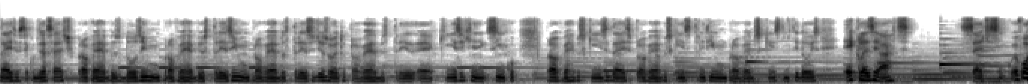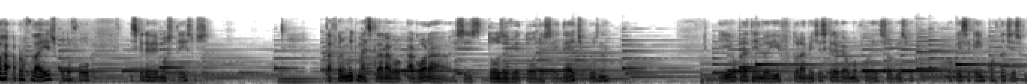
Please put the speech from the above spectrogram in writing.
10, versículo 17, Provérbios 12, 1, Provérbios 13, 1, Provérbios 13, 18, Provérbios 13, é, 15, 5, Provérbios 15, 10, Provérbios 15, 31, Provérbios 15, 32, Eclesiastes 7, 5. Eu vou aprofundar isso quando eu for escrever meus textos. Tá ficando muito mais claro agora esses 12 vetores idéticos, né? E eu pretendo aí futuramente escrever alguma coisa sobre isso aqui, porque isso aqui é importantíssimo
